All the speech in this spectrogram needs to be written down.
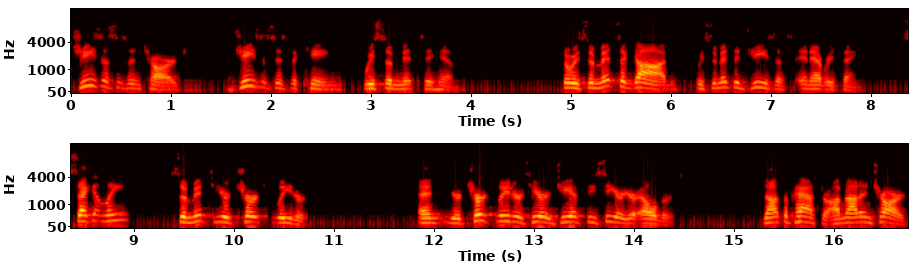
Jesus is in charge. Jesus is the king. We submit to him. So we submit to God, we submit to Jesus in everything. Secondly, submit to your church leaders. And your church leaders here at GFCC are your elders, not the pastor. I'm not in charge.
